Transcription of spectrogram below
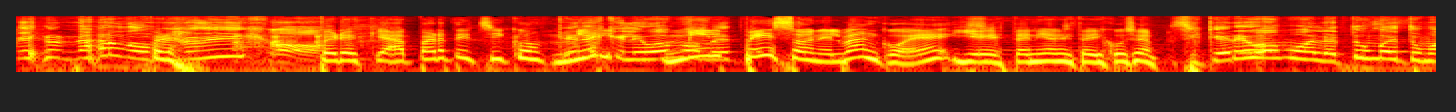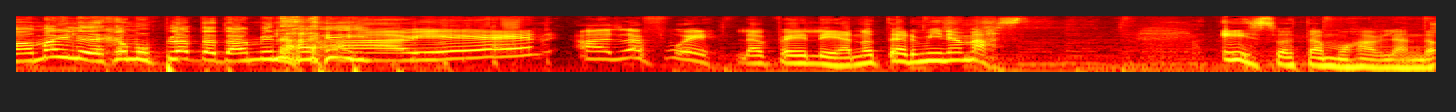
pero Nardo me lo dijo. Pero es que aparte, chicos, ¿Querés mil, que le vamos a mil pesos en el banco, ¿eh? Y eh, tenían esta discusión. Si querés, vamos a la tumba de tu mamá y le dejamos plata también ahí. Ah, bien. Allá fue la pelea, no termina más. Eso estamos hablando,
